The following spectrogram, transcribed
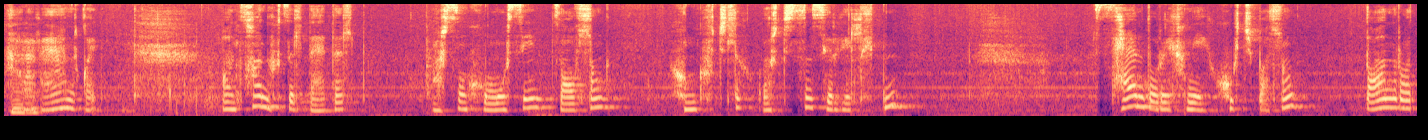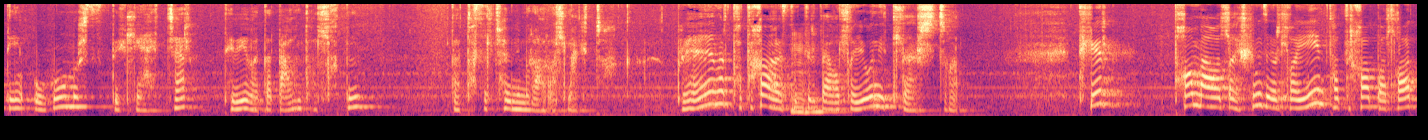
Хараар амар гоё. Онцгой нөхцөл байдалд орсон хүмүүсийн зовлон хөнгөвчлөх, урьдчилсан сэргийлэлт нь сайн дурынхны хүч болон доноруудын өгөөмөр сэтгэлийн ачаар тэрийг одоо даван тулахад нь одоо тусалж хувь нэмэр оруулна гэж байгаа. Бэмэр тодорхойгоос тэр байгууллага юуны төлөө оршиж байгаа. Тэгэхээр тухайн байгууллага эрхэм зорилгоо ийм тодорхой болгоод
